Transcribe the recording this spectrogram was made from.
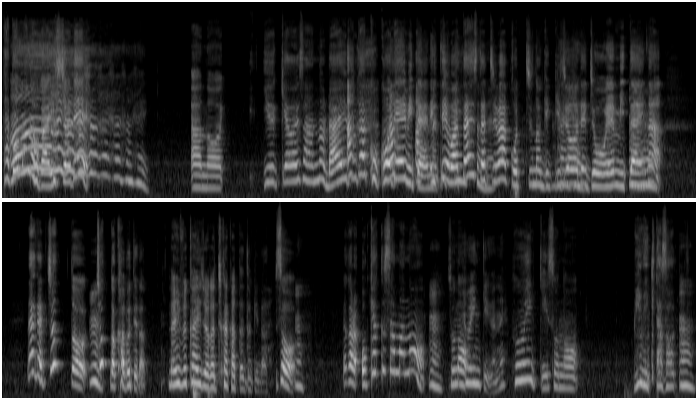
建物が一緒ではいはいはいはいあのゆうきあおいさんのライブがここでみたいな。で私たちはこっちの劇場で上演みたいな、なんかちょっと、うん。ちょっとかぶってた。ライブ会場が近かった時だそう、うん。だからお客様のうん。その雰囲気がね。雰囲気その見に来たぞ。うん。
